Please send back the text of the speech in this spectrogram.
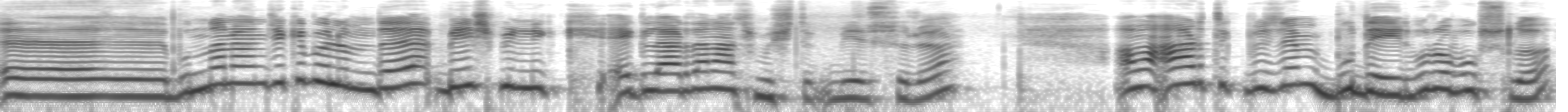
Ee, bundan önceki bölümde 5000'lik eglerden açmıştık bir sürü. Ama artık bizim bu değil, bu Robux'lu.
